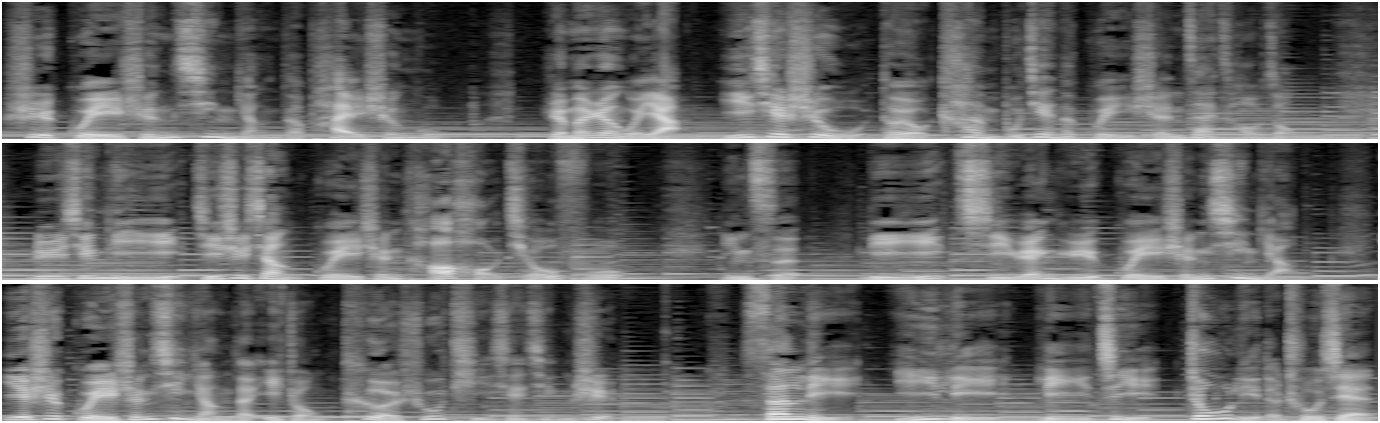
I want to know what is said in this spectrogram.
是鬼神信仰的派生物。人们认为呀，一切事物都有看不见的鬼神在操纵，履行礼仪即是向鬼神讨好求福。因此，礼仪起源于鬼神信仰，也是鬼神信仰的一种特殊体现形式。三礼、仪礼、礼记、周礼的出现，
